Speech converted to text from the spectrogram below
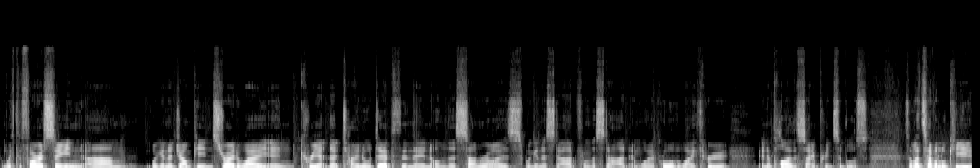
And with the forest scene, um, we're going to jump in straight away and create that tonal depth. And then on the sunrise, we're going to start from the start and work all the way through and apply the same principles. So let's have a look here.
